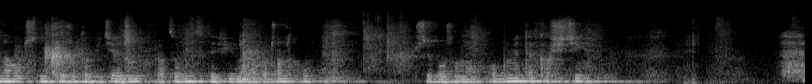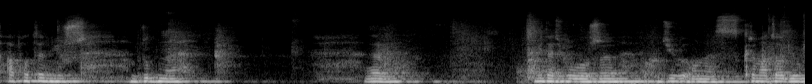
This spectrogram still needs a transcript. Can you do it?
naoczni, którzy to widzieli, pracownicy tej firmy na początku, przywożono obmyte kości, a potem już brudne. Widać było, że pochodziły one z krematoriów,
